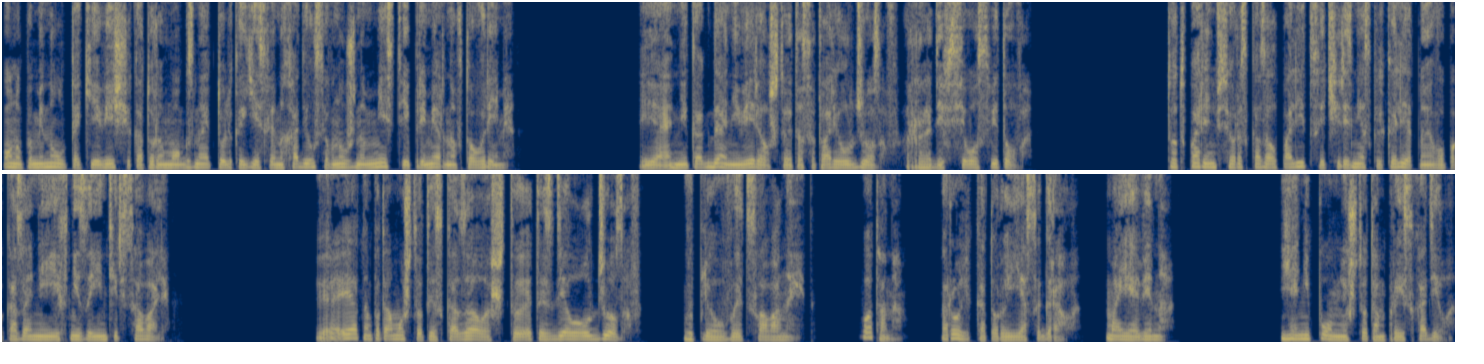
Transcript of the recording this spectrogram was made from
Он упомянул такие вещи, которые мог знать только если находился в нужном месте и примерно в то время. Я никогда не верил, что это сотворил Джозеф ради всего святого. Тот парень все рассказал полиции через несколько лет, но его показания их не заинтересовали. «Вероятно, потому что ты сказала, что это сделал Джозеф», — выплевывает слова Нейт. «Вот она, роль, которую я сыграла. Моя вина. Я не помню, что там происходило.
